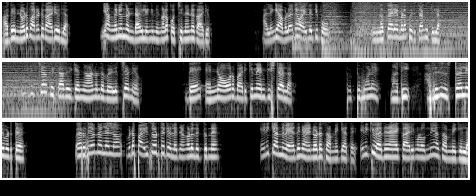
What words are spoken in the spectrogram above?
അത് എന്നോട് പറഞ്ഞിട്ട് കാര്യമില്ല. നീ അങ്ങനെയൊന്നും ഉണ്ടായില്ലെങ്കിൽ നിങ്ങളെ കൊച്ചിനെ കാര്യം. അല്ലെങ്കിൽ അവൾ തന്നെ വൈതെറ്റി പോകും നിങ്ങൾക്ക് വരെ ഇവിടെ പിടിച്ചാൽ കിട്ടില്ല. പിടിച്ചാൽ കിട്ടാതിരിക്കാൻ ഞാനെന്താ വെളിച്ചെണ്ണയോ? ദേ എന്നെ ഓവർ ഭരിക്കുന്ന എനിക്കിഷ്ടമല്ല. തൊട്ടുമോളെ മതി. അവർ സിസ്റ്റർ അല്ലേ ഇവിടുത്തെ? വെറുതെ ഒന്നല്ലല്ലോ. ഇവിടെ പൈസ കൊടുത്തിട്ടല്ലേ ഞങ്ങൾ നിൽക്കുന്നേ എനിക്കന്ന് വേദന എന്നോട് സമ്മതിക്കാത്ത. എനിക്ക് വേദനയായ കാര്യങ്ങളൊന്നും ഞാൻ സമ്മതിക്കില്ല.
